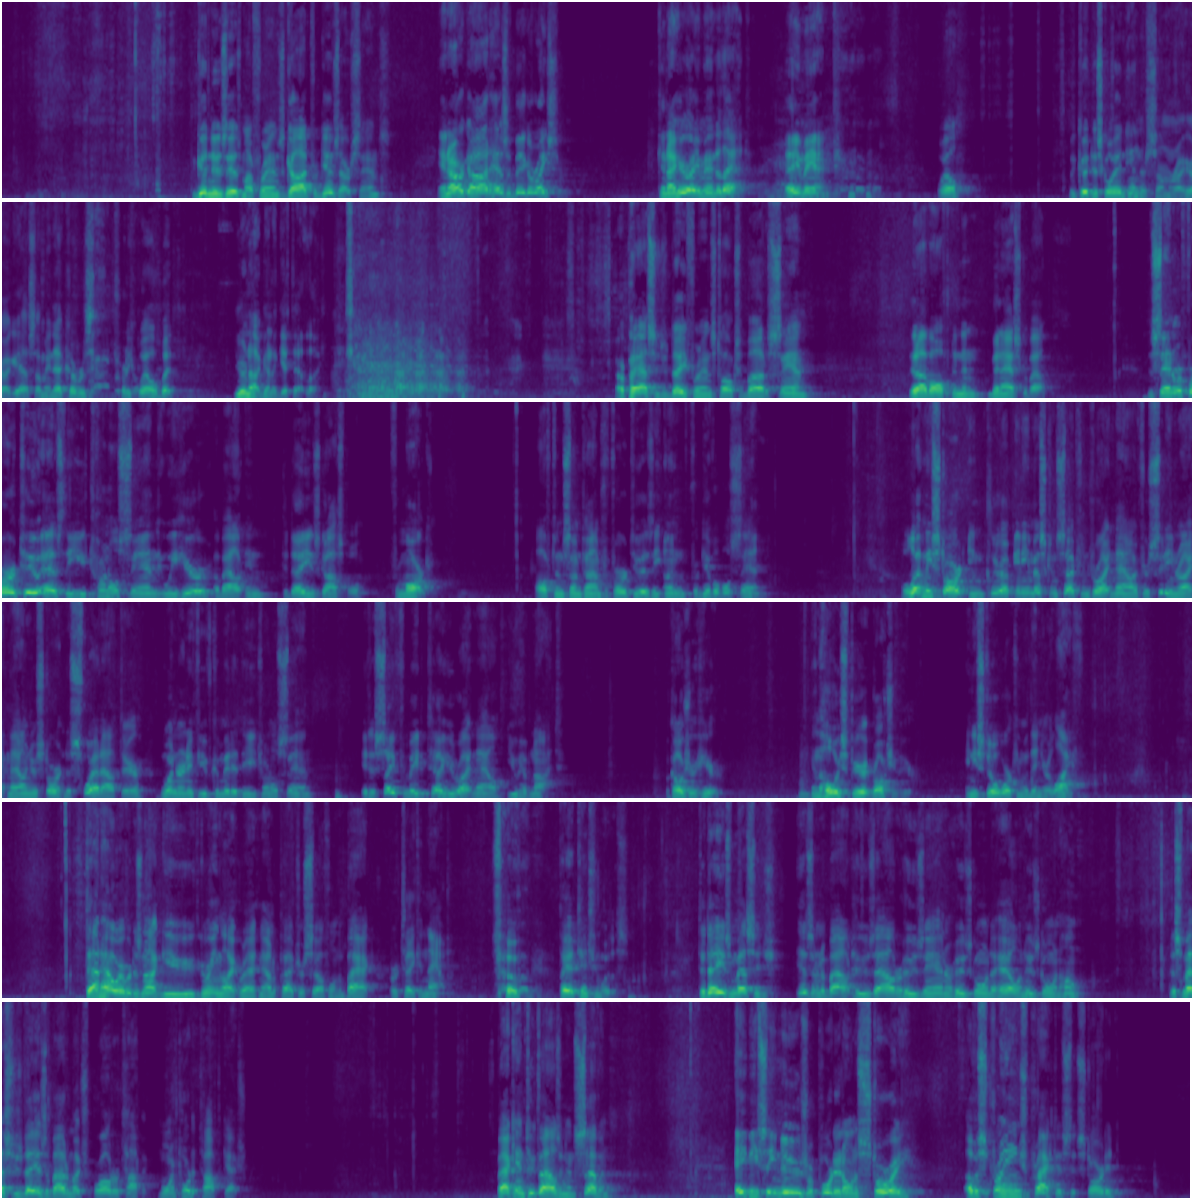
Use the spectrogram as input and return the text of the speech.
The good news is, my friends, God forgives our sins, and our God has a big eraser. Can I hear amen to that? Amen. amen. well, we could just go ahead and end this sermon right here, I guess. I mean, that covers pretty well, but you're not going to get that lucky. Our passage today, friends, talks about a sin that I've often been asked about. The sin referred to as the eternal sin that we hear about in today's gospel from Mark, often sometimes referred to as the unforgivable sin. Well, let me start and clear up any misconceptions right now. If you're sitting right now and you're starting to sweat out there, wondering if you've committed the eternal sin, it is safe for me to tell you right now, you have not because you're here. And the Holy Spirit brought you here. And He's still working within your life. That, however, does not give you the green light right now to pat yourself on the back or take a nap. So pay attention with us. Today's message isn't about who's out or who's in or who's going to hell and who's going home. This message today is about a much broader topic, more important topic, actually. Back in 2007, ABC News reported on a story of a strange practice that started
